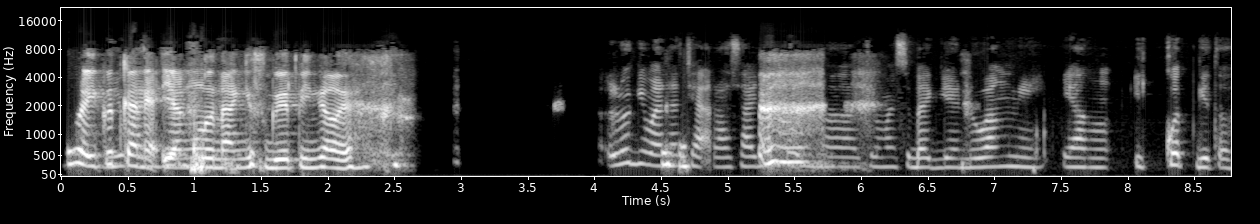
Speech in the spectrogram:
lu gak ikut Iya, kan ya? Anjir. yang lu nangis gue tinggal ya lu gimana cak rasanya uh, cuma sebagian doang nih yang ikut gitu.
